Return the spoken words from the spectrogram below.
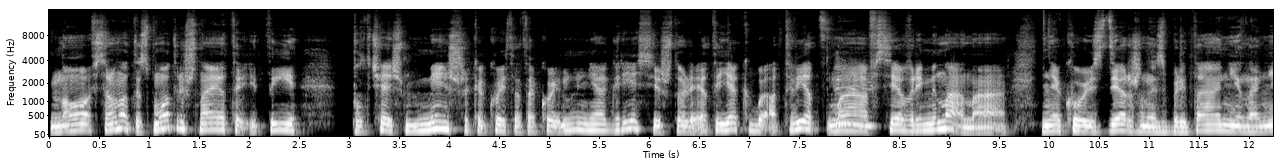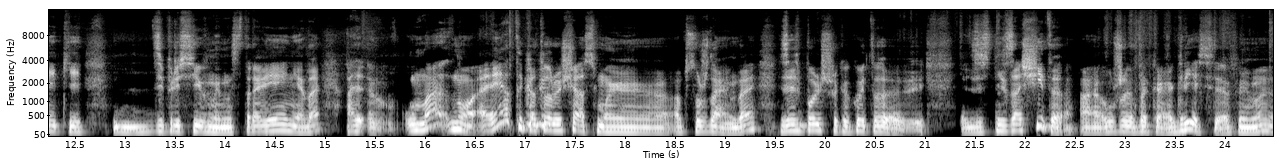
Но все равно ты смотришь на это, и ты получаешь меньше какой-то такой, ну, не агрессии, что ли. Это якобы ответ на все времена, на некую сдержанность Британии, на некие депрессивные настроения, да. А э, у нас, ну, а это, которую сейчас мы обсуждаем, да, здесь больше какой-то, э, здесь не защита, а уже такая агрессия, понимаешь?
